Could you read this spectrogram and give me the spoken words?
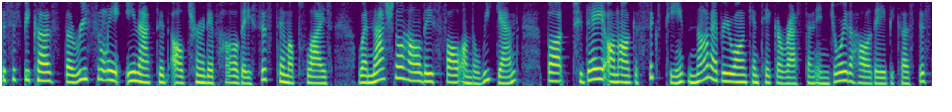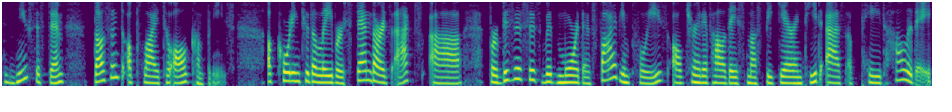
This is because the recently enacted alternative holiday system applies when national holidays fall on the weekend, but today on August 16th, not everyone can take a rest and enjoy the holiday because this new system doesn't apply to all companies. According to the Labor Standards Act, uh, for businesses with more than five employees, alternative holidays must be guaranteed as a paid holiday.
